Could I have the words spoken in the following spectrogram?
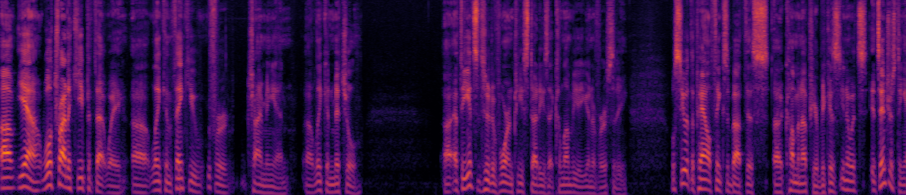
Uh, yeah, we'll try to keep it that way. Uh, Lincoln, thank you for chiming in. Uh, Lincoln Mitchell uh, at the Institute of War and Peace Studies at Columbia University. We'll see what the panel thinks about this uh, coming up here because you know it's it's interesting.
